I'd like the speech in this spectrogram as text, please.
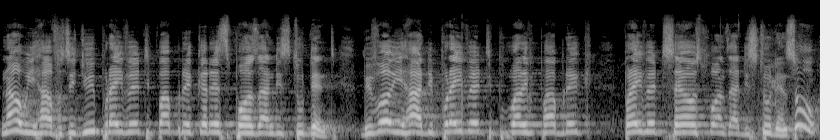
Now we have CGU private, public, response, and student. Before we had the private, public, private self-sponsored students. So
